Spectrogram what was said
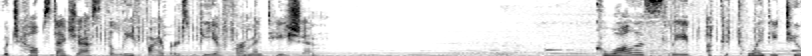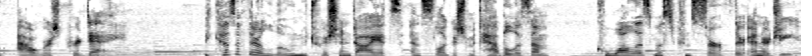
which helps digest the leaf fibers via fermentation. Koalas sleep up to 22 hours per day. Because of their low nutrition diets and sluggish metabolism, koalas must conserve their energy.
